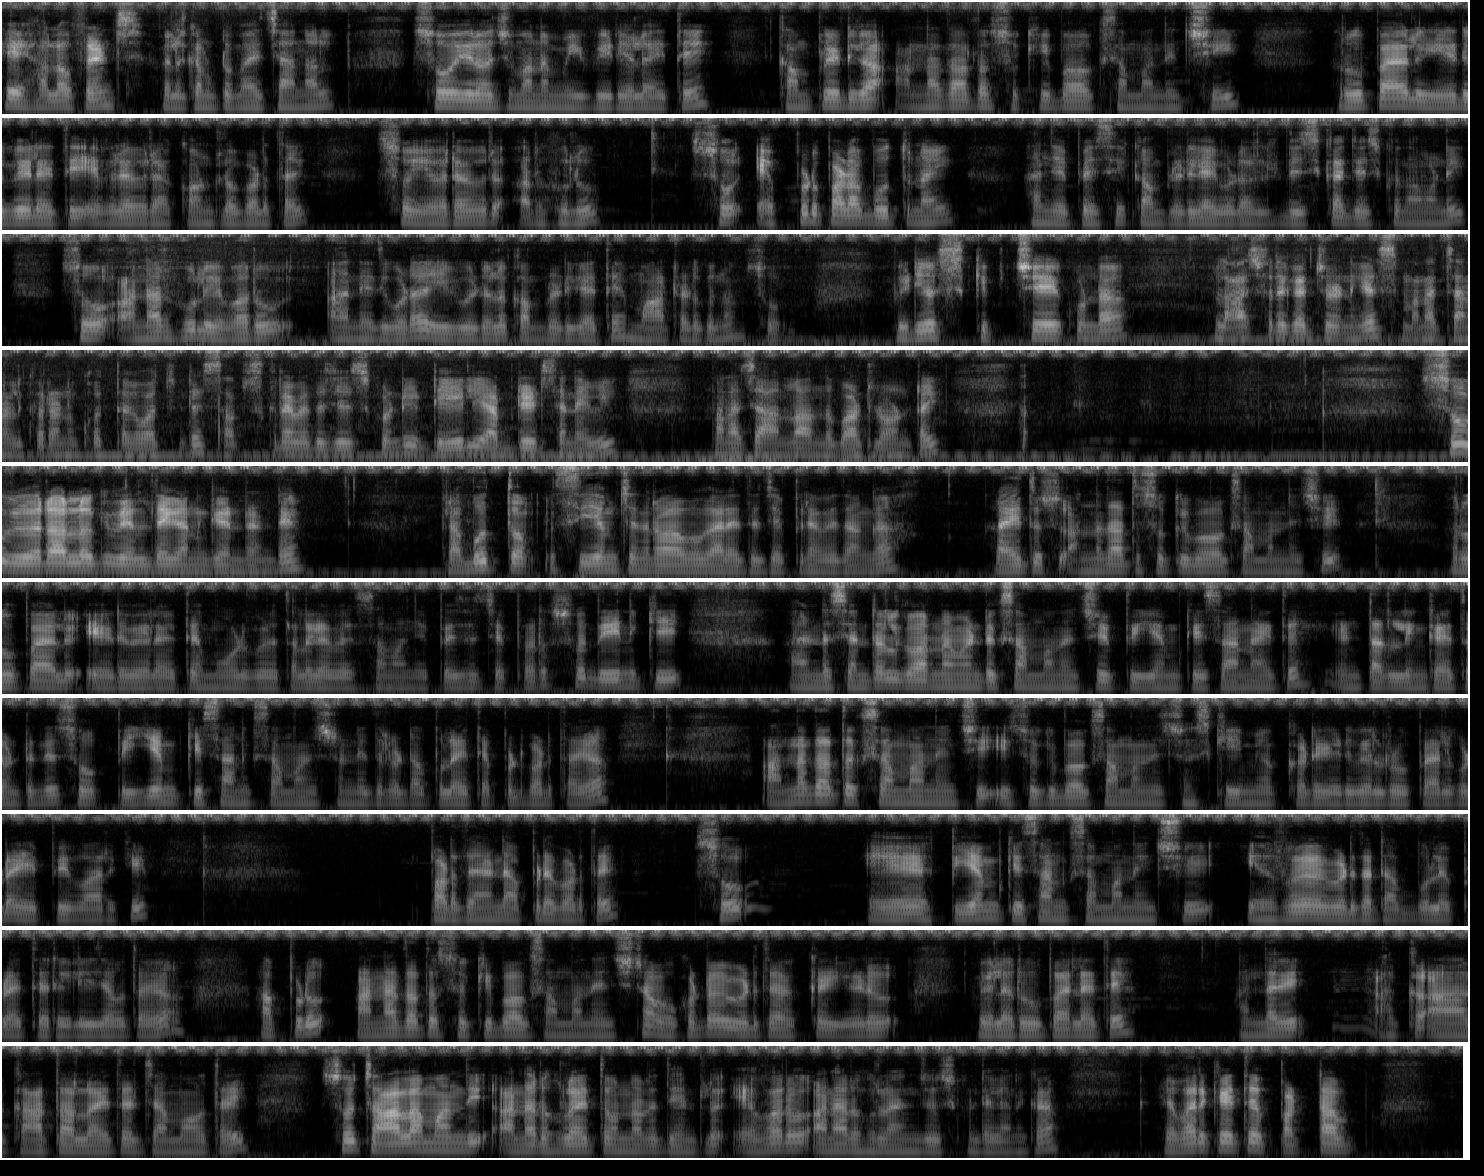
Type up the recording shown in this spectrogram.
Hey hello friends welcome to my channel. So ఈరోజు మనం ఈ వీడియోలో అయితే కంప్లీట్గా అన్నదాత సుఖీభావకి సంబంధించి రూపాయలు ఏడు వేలు అయితే ఎవరెవరి అకౌంట్లో పడతాయి సో ఎవరెవరు అర్హులు సో ఎప్పుడు పడబోతున్నాయి అని చెప్పేసి కంప్లీట్గా ఈ వీడియోలో డిస్కస్ చేసుకుందామండి. సో అనర్హులు ఎవరు అనేది కూడా ఈ వీడియోలో కంప్లీట్గా అయితే మాట్లాడుకుందాం. సో వీడియో స్కిప్ చేయకుండా లాస్ట్ వరకు చూడండి గైస్ మన ఛానల్కి ఎవరైనా కొత్తగా వచ్చుంటే సబ్స్క్రైబ్ అయితే చేసుకోండి. డైలీ అప్డేట్స్ అనేవి మన ఛానల్లో అందుబాటులో ఉంటాయి. సో వివరాల్లోకి వెళ్తే కనుక ఏంటంటే ప్రభుత్వం సీఎం చంద్రబాబు గారు అయితే చెప్పిన విధంగా రైతు సు- అన్నదాత సుఖీభావకు సంబంధించి రూపాయలు ఏడు వేలు అయితే మూడు విడతలుగా వేస్తామని చెప్పేసి చెప్పారు. సో దీనికి అండ్ సెంట్రల్ గవర్నమెంట్కి సంబంధించి పిఎం కిసాన్ అయితే ఇంటర్ లింక్ అయితే ఉంటుంది. సో పిఎం కిసాన్కి సంబంధించిన నిధులు డబ్బులు అయితే ఎప్పుడు పడతాయో అన్నదాతకు సంబంధించి ఈ సుఖీభావకు సంబంధించిన స్కీమ్ యొక్క ఏడు వేల రూపాయలు కూడా ఏపీ వారికి పడతాయండి అప్పుడే పడతాయి. సో ఏ పిఎం కిసాన్కి సంబంధించి ఇరవై విడత డబ్బులు ఎప్పుడైతే రిలీజ్ అవుతాయో అప్పుడు అన్నదాత సుఖీబాబుకి సంబంధించిన ఒకటో విడత యొక్క ఏడు వేల రూపాయలు అయితే అందరి ఆ ఖాతాలో అయితే జమ అవుతాయి. సో చాలామంది అనర్హులైతే ఉన్నారు. దీంట్లో ఎవరు అనర్హులు అని చూసుకుంటే కనుక ఎవరికైతే పట్ట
